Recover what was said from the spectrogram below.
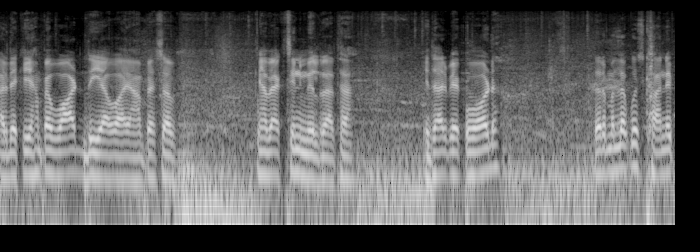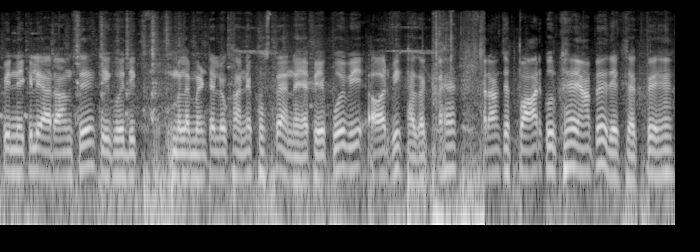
और देखिए यहाँ पे वार्ड दिया हुआ है, यहाँ पे सब। यहाँ वैक्सीन मिल रहा था। इधर भी एक वार्ड इधर मतलब कुछ खाने पीने के लिए आराम से, कि कोई मतलब मेंटल लोग खाने खोजता है ना, या फिर कोई भी और भी खा सकता है। आराम से पार्क उर्क है यहाँ पे, देख सकते हैं।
